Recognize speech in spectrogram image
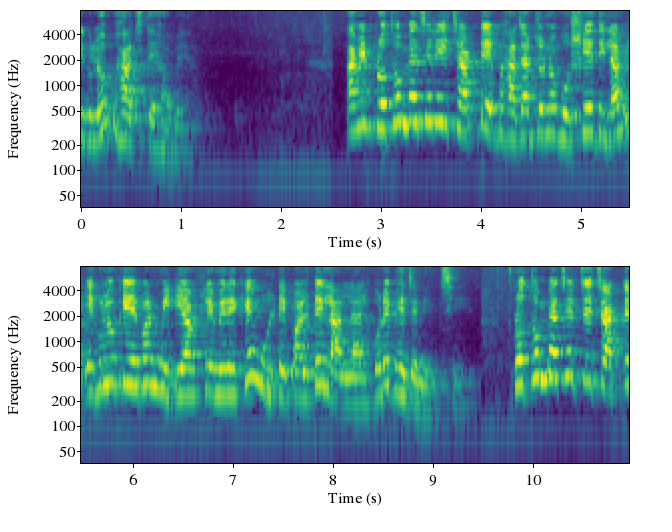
এগুলো ভাজতে হবে। আমি প্রথম ব্যাচের এই চারটে ভাজার জন্য বসিয়ে দিলাম। এগুলোকে এবার মিডিয়াম ফ্লেমে রেখে উল্টে পাল্টে লাল লাল করে ভেজে নিচ্ছি। প্রথম ব্যাচের যে চারটে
